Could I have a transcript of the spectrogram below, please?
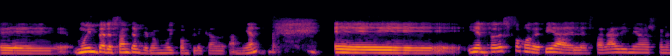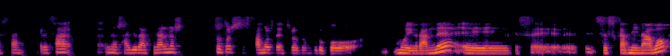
eh, muy interesante, pero muy complicado también. Eh, y entonces, como decía, el estar alineados con esta empresa nos ayuda. Al final, nosotros estamos dentro de un grupo muy grande, eh, que es, escandinavo,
